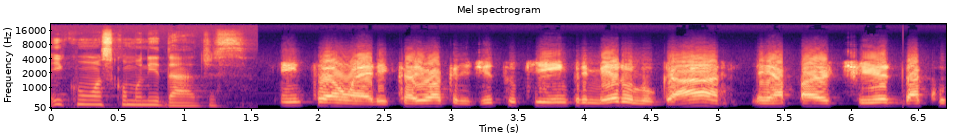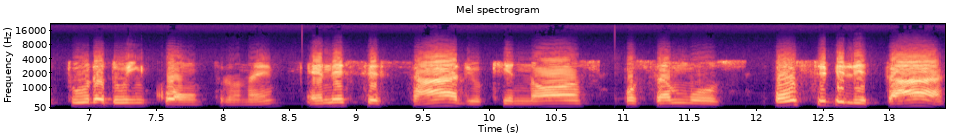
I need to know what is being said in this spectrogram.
e com as comunidades? Então, Érica, eu acredito que, em primeiro lugar, é a partir da cultura do encontro, né? É necessário que nós possamos possibilitar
